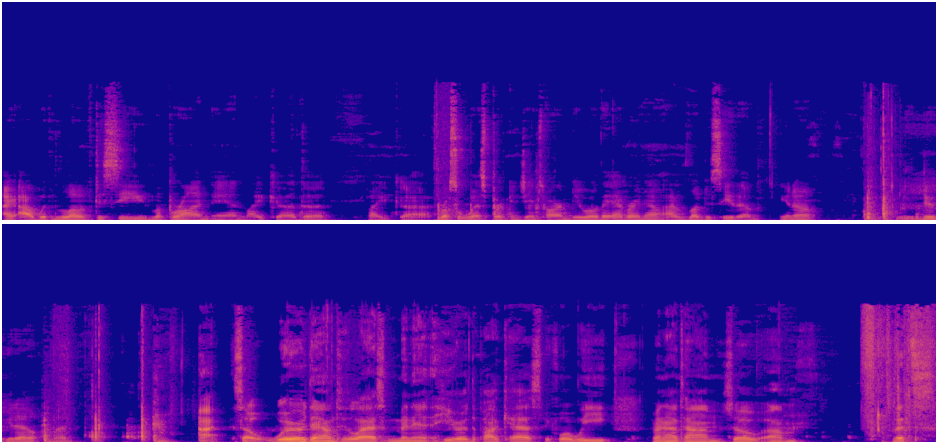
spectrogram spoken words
I I would love to see LeBron and like uh, the like uh, Russell Westbrook and James Harden duo they have right now. I would love to see them. You know, duke it out, but. So we're down to the last minute here of the podcast before we run out of time. So um, let's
